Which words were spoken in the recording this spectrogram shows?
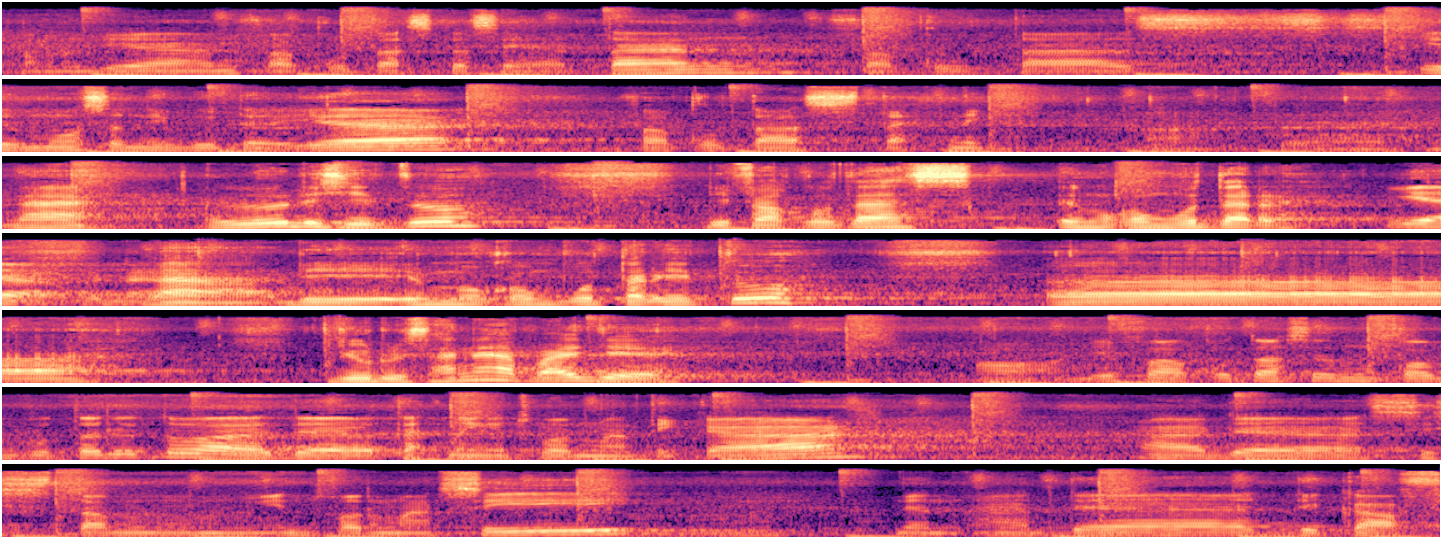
kemudian Fakultas Kesehatan, Fakultas Ilmu Seni Budaya, Fakultas Teknik. Oke. Nah, lu di situ di Fakultas Ilmu Komputer. Iya, benar. Nah, di ilmu komputer itu eh jurusannya apa aja ya? Oh, di Fakultas Ilmu Komputer itu ada Teknik Informatika, ada Sistem Informasi, dan ada DKV.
